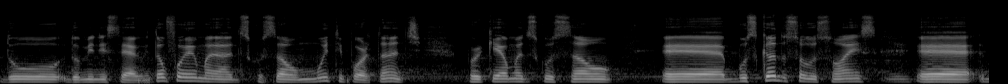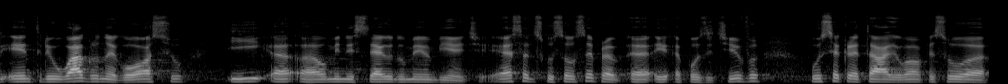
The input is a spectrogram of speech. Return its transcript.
do, do Ministério. Então foi uma discussão muito importante, porque é uma discussão é, buscando soluções é, entre o agronegócio e a, a, o Ministério do Meio Ambiente. Essa discussão sempre é, é, é positiva, o secretário é uma pessoa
